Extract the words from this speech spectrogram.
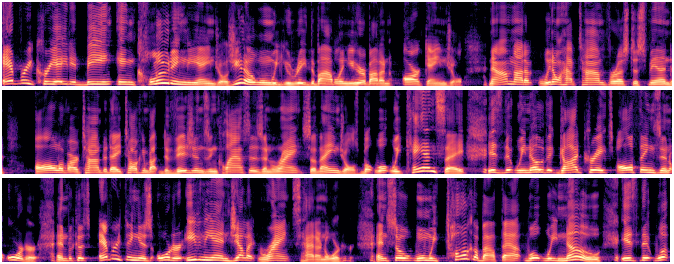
every created being, including the angels. You know, when we, you read the Bible and you hear about an archangel. Now, I'm not, a, we don't have time for us to spend all of our time today talking about divisions and classes and ranks of angels. But what we can say is that we know that God creates all things in order. And because everything is order, even the angelic ranks had an order. And so when we talk about that, what we know is that what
